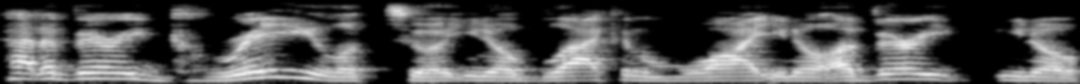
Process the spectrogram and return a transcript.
had a very gritty look to it, you know, black and white, you know, a very, you know,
